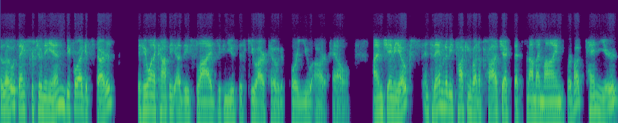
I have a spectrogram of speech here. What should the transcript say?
Hello, thanks for tuning in. Before I get started, if you want a copy of these slides, you can use this QR code or URL. I'm Jamie Oaks, and today I'm going to be talking about a project that's been on my mind for about 10 years.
